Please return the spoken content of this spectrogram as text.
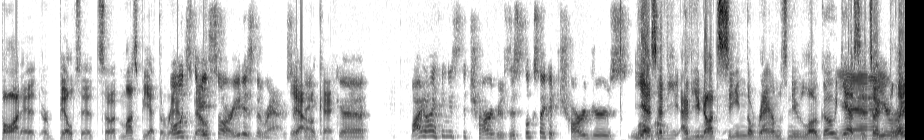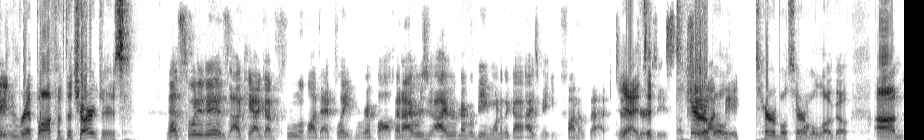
bought it or built it, so it must be at the Rams. Oh, no? sorry, it is the Rams. Yeah, think, okay. Uh, why do I think it's the Chargers? This looks like a Chargers. Logo. Yes, have you have you not seen the Rams' new logo? Yeah, yes, it's a blatant right. rip off of the Chargers. That's what it is. Okay, I got fooled by that blatant ripoff, and I was I remember being one of the guys making fun of that. Uh, yeah, it's jersey, a so terrible, terrible, terrible yeah. logo. Um,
